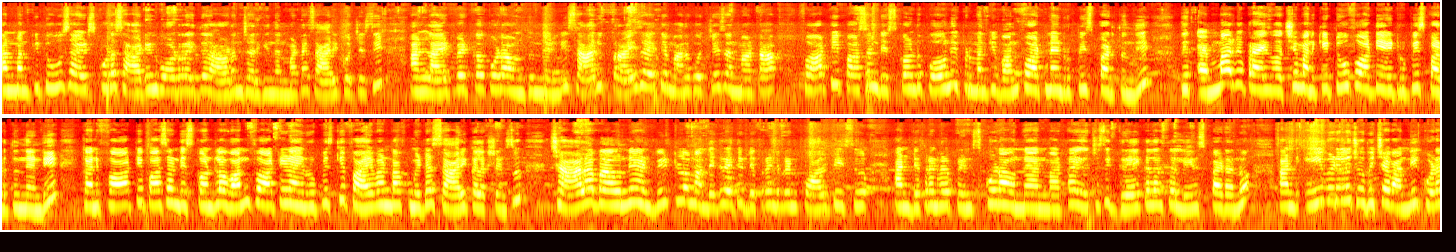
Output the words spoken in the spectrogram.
అండ్ మనకి టూ సైడ్స్ కూడా సాటిన్ బార్డర్ అయితే రావడం జరిగింది అనమాట శారీకి వచ్చేసి అండ్ లైట్ వెయిట్గా కూడా ఉంటుందండి. శారీ ప్రైస్ అయితే మనకు వచ్చేసి అనమాట ఫార్టీ పర్సెంట్ డిస్కౌంట్ పోను. ఇప్పుడు మనకి వన్ ఫార్టీ నైన్ రూపీస్ పడుతుంది. దీని ఎంఆర్పి ప్రైస్ వచ్చి మనకి టూ ఫార్టీ ఎయిట్ రూపీస్ పడుతుందండి. కానీ ఫార్టీ పర్సెంట్ డిస్కౌంట్లో వన్ ఫార్టీ నైన్ రూపీస్కి five and half metre sari collections చాలా బాగున్నాయి. అండ్ వీటిలో మన దగ్గర అయితే different different qualities and different different prints కూడా ఉన్నాయన్నమాట. ఇది వచ్చేసి గ్రే కలర్స్తో లీవ్స్ ప్యాటర్న్. అండ్ ఈ వీడియోలో చూపించేవన్నీ కూడా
